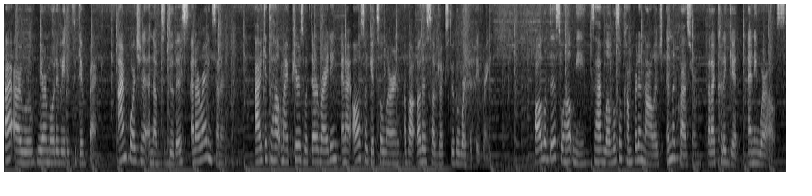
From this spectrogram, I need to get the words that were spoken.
At IWU, we are motivated to give back. I'm fortunate enough to do this at our Writing Center. I get to help my peers with their writing, and I also get to learn about other subjects through the work that they bring. All of this will help me to have levels of comfort and knowledge in the classroom that I couldn't get anywhere else.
